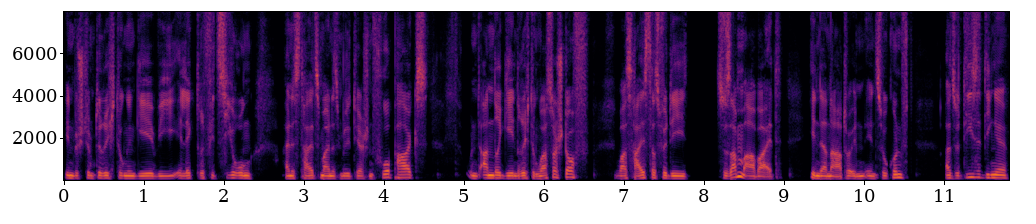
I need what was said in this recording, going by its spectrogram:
in bestimmte Richtungen gehe, wie Elektrifizierung eines Teils meines militärischen Fuhrparks und andere gehen Richtung Wasserstoff. Was heißt das für die Zusammenarbeit in der NATO in, in Zukunft? Also diese Dinge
